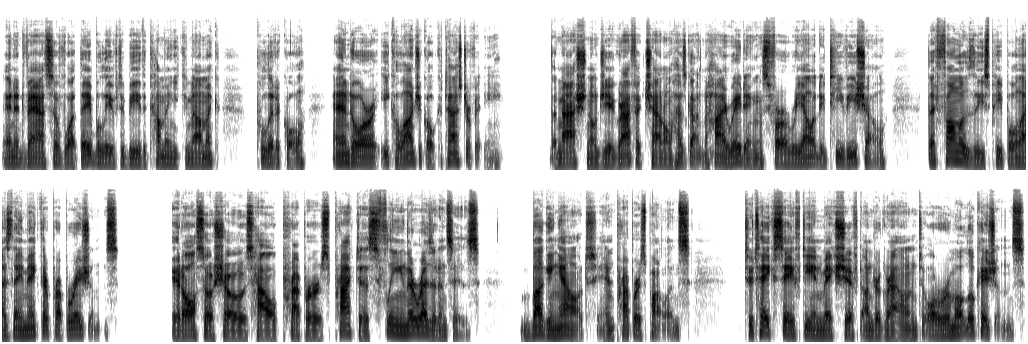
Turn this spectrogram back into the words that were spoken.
in advance of what they believe to be the coming economic, political, and or ecological catastrophe. The National Geographic Channel has gotten high ratings for a reality TV show that follows these people as they make their preparations. It also shows how preppers practice fleeing their residences, bugging out in preppers' parlance, to take safety in makeshift underground or remote locations.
